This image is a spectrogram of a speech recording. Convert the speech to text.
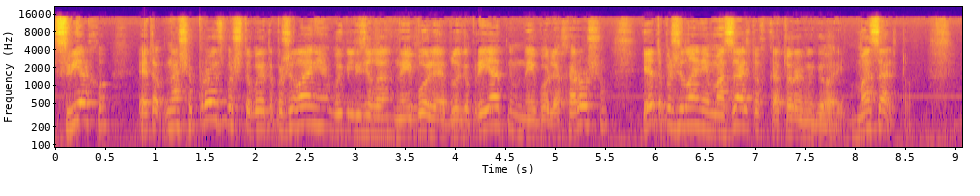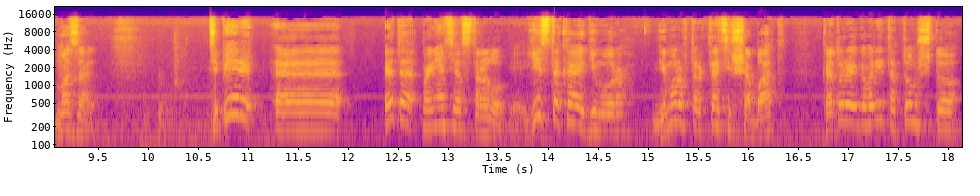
сверху. Это наша просьба, чтобы это пожелание выглядело наиболее благоприятным, наиболее хорошим. И это пожелание мазальтов, о котором мы говорим. Мазальтов. Мазаль. Теперь э, это понятие астрология. Есть такая гемора, гемора в трактате «Шаббат», которая говорит о том, что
